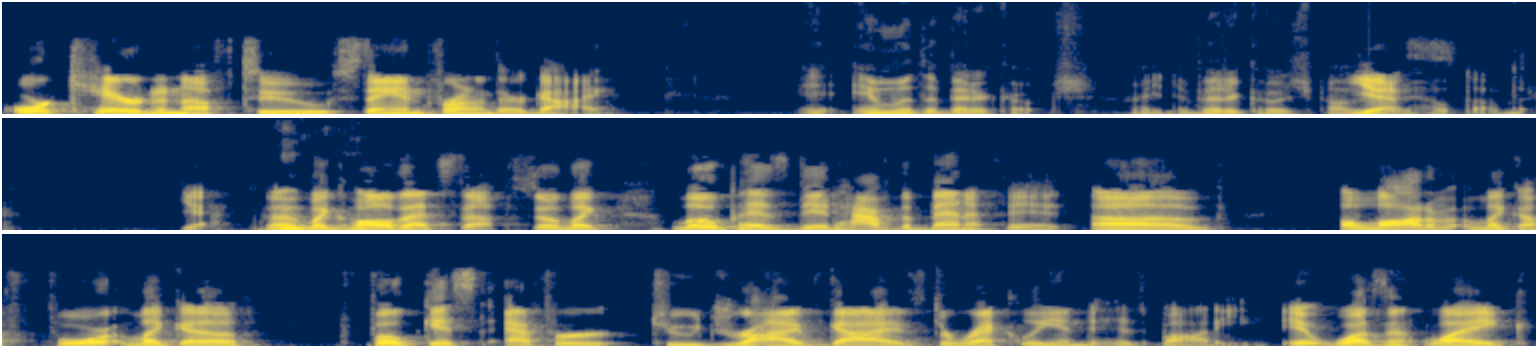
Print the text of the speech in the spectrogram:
or cared enough to stay in front of their guy. And with a better coach, right? A better coach probably Yes. would have helped out there. Yeah, Who- like who- all that stuff. So like Lopez did have the benefit of a lot of like a for like a focused effort to drive guys directly into his body. It wasn't like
